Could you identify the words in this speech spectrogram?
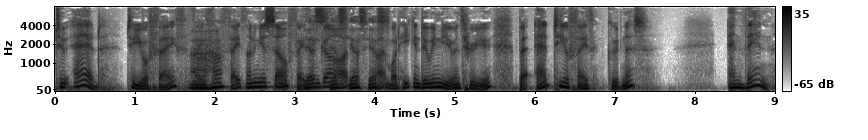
to add to your faith, faith, Uh-huh. faith not in yourself, faith Yes, in God, yes, yes, yes. right, and what he can do in you and through you, but add to your faith goodness, and then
